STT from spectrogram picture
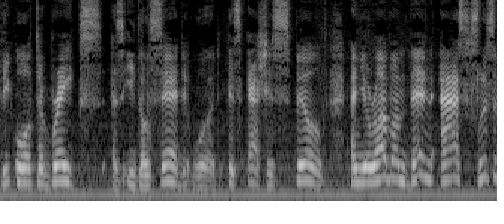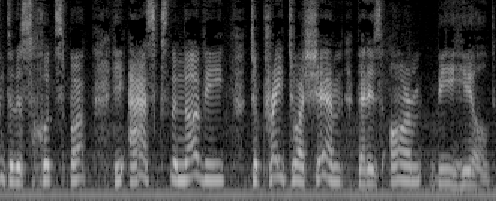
The altar breaks, as Edo said it would. Its ashes spilled. And Yeravam then asks, listen to this chutzpah, he asks the Navi to pray to Hashem that his arm be healed.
